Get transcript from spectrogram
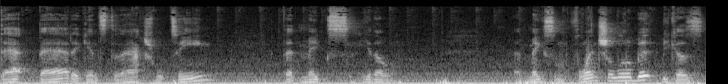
that bad against an actual team that makes you know that makes them flinch a little bit because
